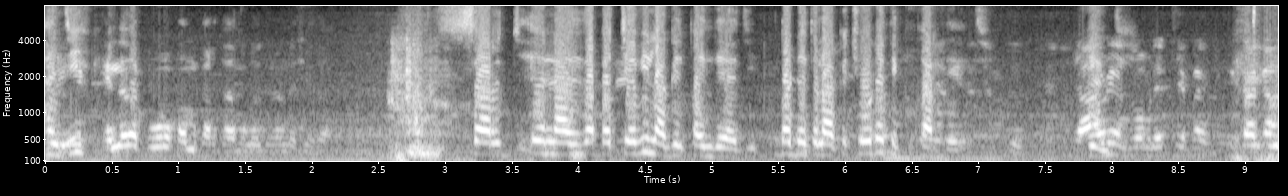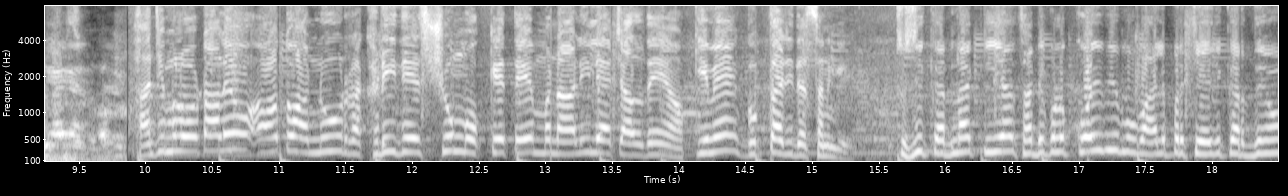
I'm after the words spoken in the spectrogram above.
ਹਾਂਜੀ। ਇਹਨਾਂ ਦਾ ਕੌਣ ਕੰਮ ਕਰਦਾ ਮਤਲਬ ਜਿਹੜਾ ਨਸ਼ੇ ਦਾ? ਸਰ ਇਹਨਾਂ ਦੇ ਤਾਂ ਬੱਚੇ ਵੀ ਲੱਗ ਪੈਂਦੇ ਆ ਜੀ। ਵੱਡੇ ਤੋਂ ਲੈ ਕੇ ਛੋਟੇ ਤੱਕ ਕਰਦੇ ਆ ਜੀ। ਹਾਂਜੀ, ਮਲੋਟ ਵਾਲਿਓ, ਆਓ ਤੁਹਾਨੂੰ ਰਖੜੀ ਦੇ ਸ਼ੁਭ ਮੌਕੇ ਤੇ ਮਨਾਲੀ ਲੈ ਚੱਲਦੇ ਹਾਂ। ਕਿਵੇਂ? ਗੁਪਤਾ ਜੀ ਦੱਸਣਗੇ। ਤੁਸੀਂ ਕਰਨਾ ਕੀ ਆ? ਸਾਡੇ ਕੋਲ ਕੋਈ ਵੀ ਮੋਬਾਈਲ ਪਰਚੇਜ ਕਰਦੇ ਹੋ,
